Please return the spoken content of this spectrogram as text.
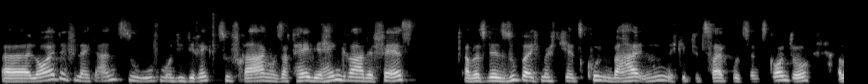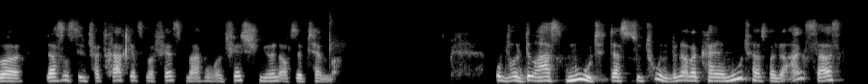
äh, Leute vielleicht anzurufen und die direkt zu fragen und sagt, hey, wir hängen gerade fest, aber es wäre super, ich möchte dich als Kunden behalten, ich gebe dir zwei Prozent Konto, aber lass uns den Vertrag jetzt mal festmachen und festschnüren auf September. Und, und, du hast Mut, das zu tun. Wenn du aber keinen Mut hast, weil du Angst hast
